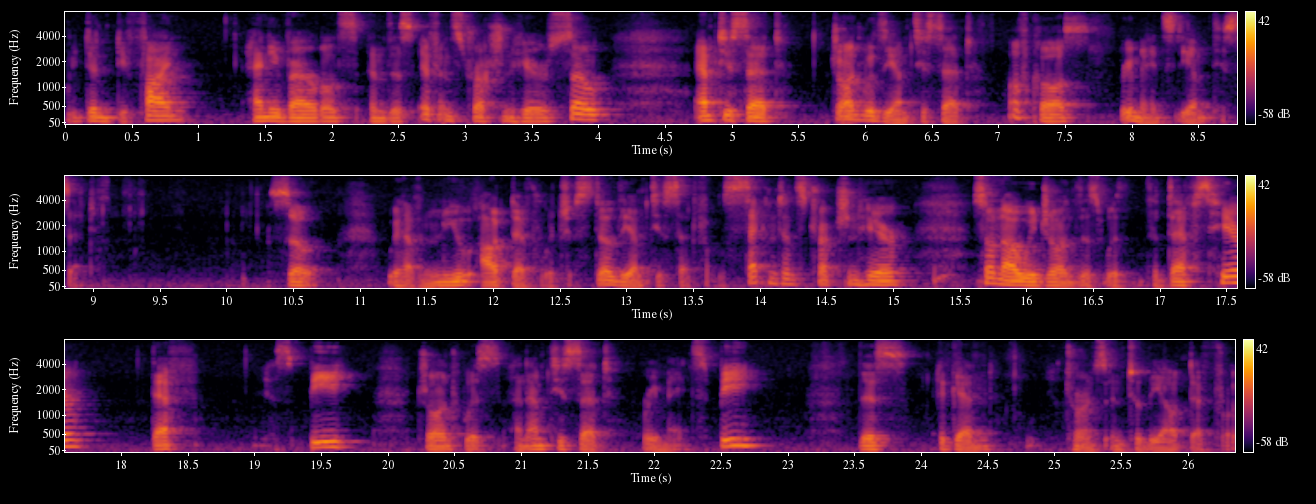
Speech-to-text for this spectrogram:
We didn't define any variables in this if instruction here. So empty set joined with the empty set, of course, remains the empty set. So we have a new out def, which is still the empty set for the second instruction here. So now we join this with the defs here. Def is B, joined with an empty set remains B. This again turns into the out def for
